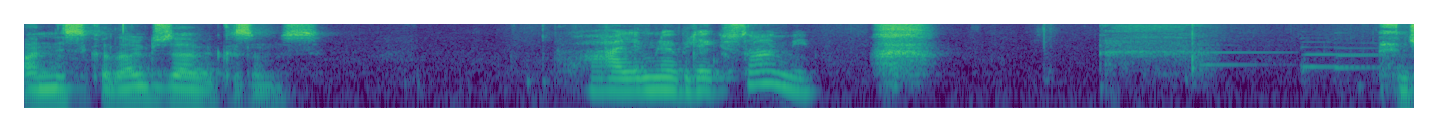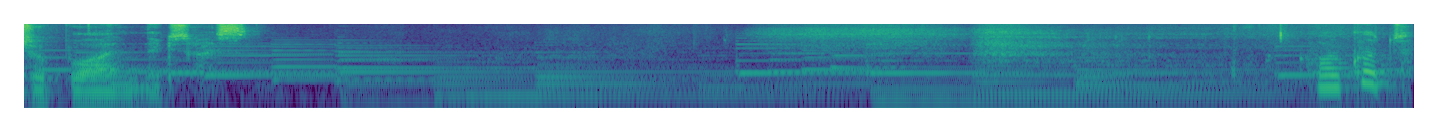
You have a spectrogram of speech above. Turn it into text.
Annesi kadar güzel bir kızımız. Bu halimle bile güzel miyim? En çok bu halinde güzelsin. Korkut.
